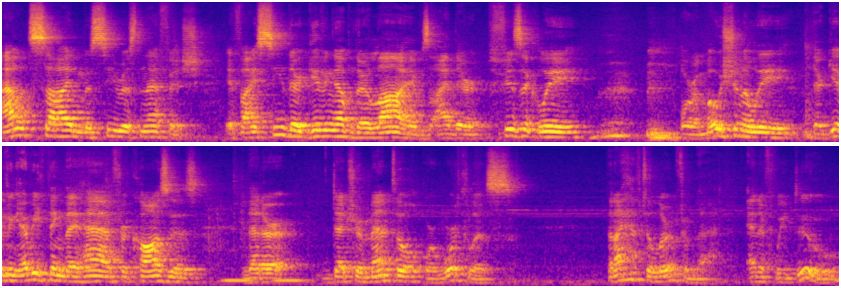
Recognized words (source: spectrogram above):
outside Mesiris Nefesh. If I see they're giving up their lives, either physically or emotionally, they're giving everything they have for causes that are detrimental or worthless, then I have to learn from that. And if we do,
